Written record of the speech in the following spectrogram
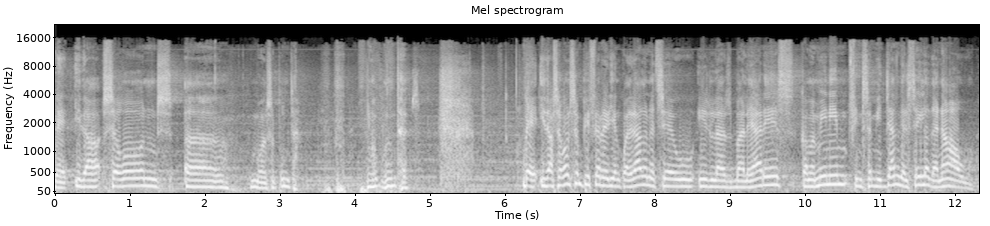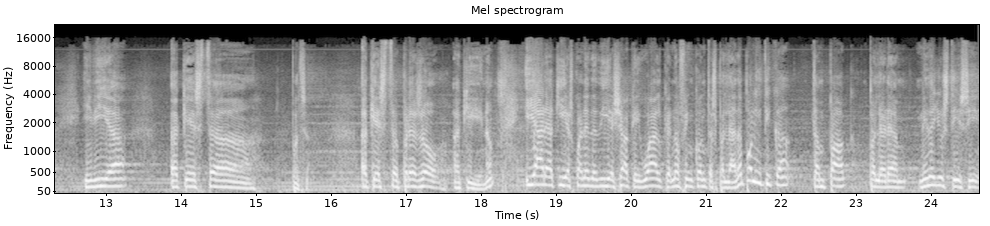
Bé, i de segons... Eh, M'ho s'apunta. M'apuntes. Bé, i de segons Sant Piferrer i Enquadrado en el seu Isles Baleares, com a mínim fins a mitjan del segle XIX hi havia aquesta... Pot ser, aquesta presó aquí, no? I ara aquí és quan he de dir això, que igual que no fem comptes parlar de política, tampoc parlarem ni de justícia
